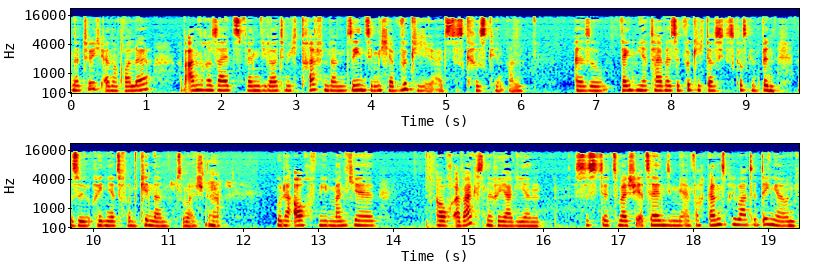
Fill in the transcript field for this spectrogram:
natürlich eine Rolle, aber andererseits, wenn die Leute mich treffen, dann sehen sie mich ja wirklich als das Christkind an. Also denken ja teilweise wirklich, dass ich das Christkind bin. Also reden jetzt von Kindern zum Beispiel. Ja. Oder auch wie manche auch Erwachsene reagieren. Es ist ja zum Beispiel, erzählen sie mir einfach ganz private Dinge und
